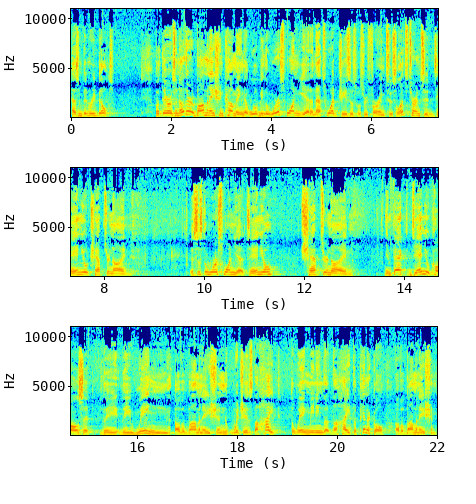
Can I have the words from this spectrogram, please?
Hasn't been rebuilt. But there is another abomination coming that will be the worst one yet, and that's what Jesus was referring to. So let's turn to Daniel chapter 9. This is the worst one yet. Daniel chapter 9. In fact, Daniel calls it the, the wing of abomination, which is the height. The wing meaning the, the height, the pinnacle of abomination.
